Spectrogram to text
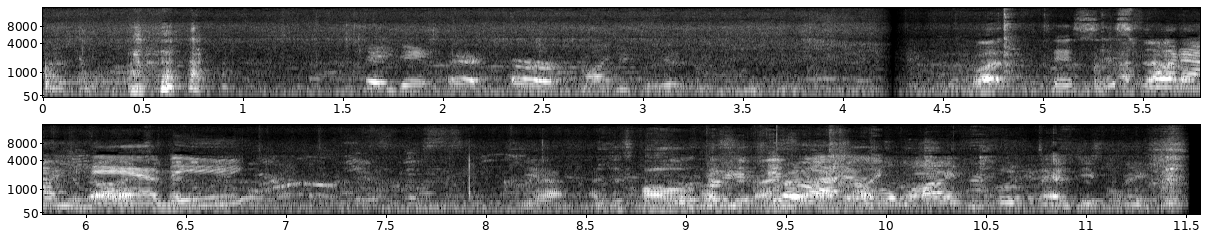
this. Hey, Dave. Er, er. What? This is what I'm having. Yeah, I just follow. I, I, And I, what? like ten people.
